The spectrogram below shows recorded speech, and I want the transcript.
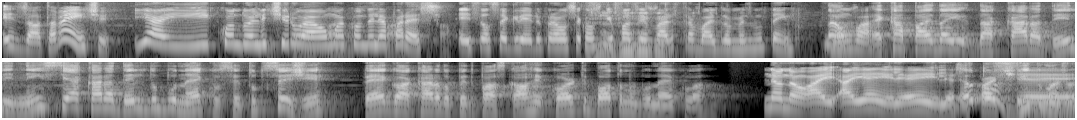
Exatamente. E aí, quando ele tira o elmo, é quando ele aparece. tá. Esse é o segredo pra você conseguir fazer vários trabalhos ao mesmo tempo. Não, Não, vai. é capaz da, da cara dele nem ser a cara dele do boneco, ser tudo CG. Pega a cara do Pedro Pascal, recorta e bota no boneco lá. Não, não, aí, aí é ele, é ele. Essa eu parte duvido, é, Major.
